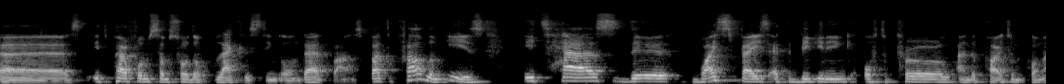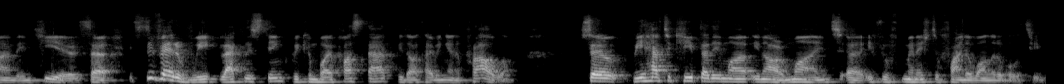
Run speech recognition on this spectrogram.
uh, it performs some sort of blacklisting on that ones. But the problem is it has the white space at the beginning of the Perl and the Python command in here. So it's a very weak blacklisting. We can bypass that without having any problem. So we have to keep that in, my, in our minds uh, if we've managed to find a vulnerability.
